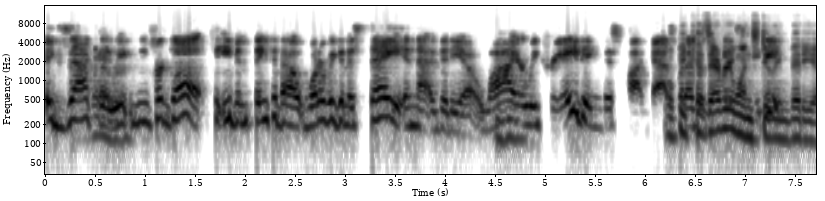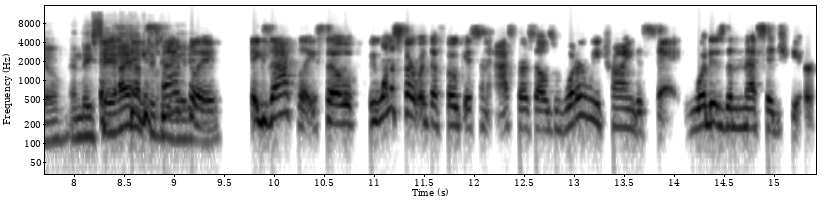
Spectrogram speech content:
exactly. We, we forget to even think about what are we going to say in that video? Why mm-hmm. are we creating this podcast? Well, because everyone's doing video and they say I have exactly. to do video. Exactly. So we want to start with the focus and ask ourselves, what are we trying to say? What is the message here?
